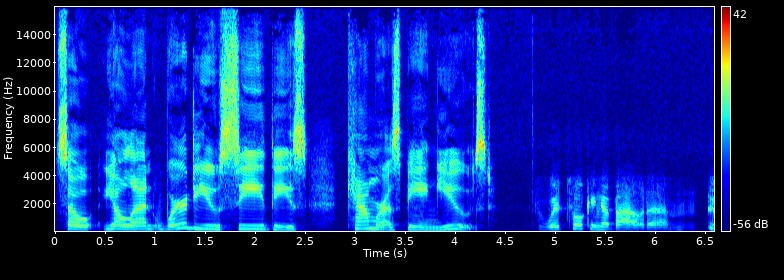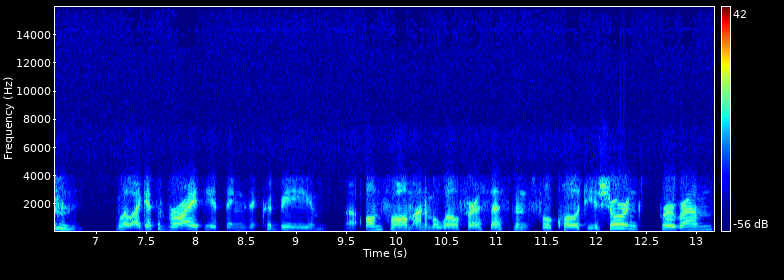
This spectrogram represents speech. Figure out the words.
So, Yolande, where do you see these cameras being used? We're talking about, um, well, I guess a variety of things. It could be uh, on farm animal welfare assessments for quality assurance programs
